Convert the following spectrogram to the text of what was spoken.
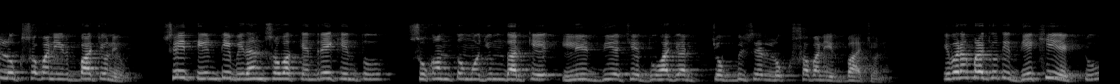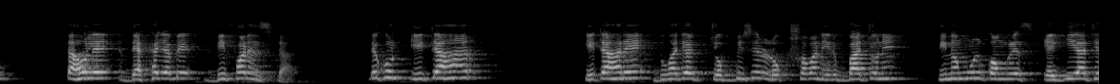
লোকসভা নির্বাচনেও সেই তিনটি বিধানসভা কেন্দ্রে কিন্তু সুকান্ত মজুমদারকে লিড দিয়েছে দু হাজার লোকসভা নির্বাচনে। এবার আমরা যদি দেখি একটু, তাহলে দেখা যাবে ডিফারেন্সটা দেখুন, ইটাহার, ইটাহারে দু হাজার লোকসভা নির্বাচনে তৃণমূল কংগ্রেস এগিয়ে আছে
